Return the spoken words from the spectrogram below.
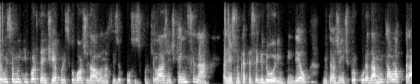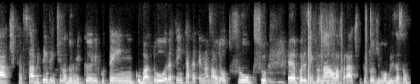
então isso é muito importante e é por isso que eu gosto de dar aula na Fisiocursos, porque lá a gente quer ensinar, a gente não quer ter seguidor, entendeu? Então a gente procura dar muita aula prática, sabe? Tem ventilador mecânico, tem incubadora, tem cateter nasal de alto fluxo. É, por exemplo, na aula prática que eu estou de mobilização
